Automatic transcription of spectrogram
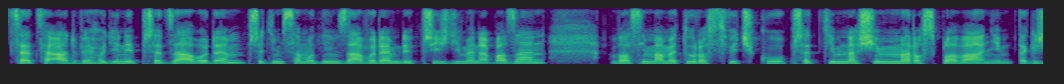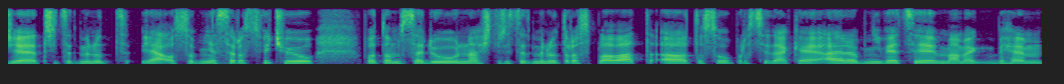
cca dvě hodiny před závodem, před tím samotným závodem, hmm. kdy přijíždíme na bazén. Vlastně máme tu rozcvičku před tím naším rozplaváním, takže 30 minut já osobně se rozcvičuju, potom se jdu na 40 minut rozplavat. A to jsou prostě také aerobní věci, máme během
